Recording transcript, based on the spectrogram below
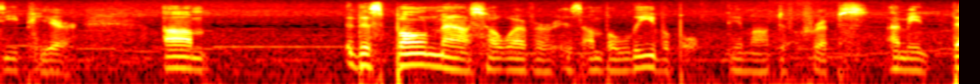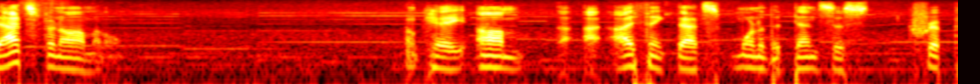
deep here. Um, this bone mass, however, is unbelievable, the amount of crypts. I mean, that's phenomenal. Okay, um, I, I think that's one of the densest crypt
